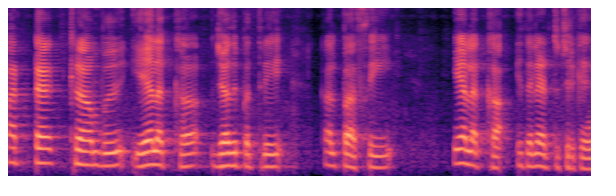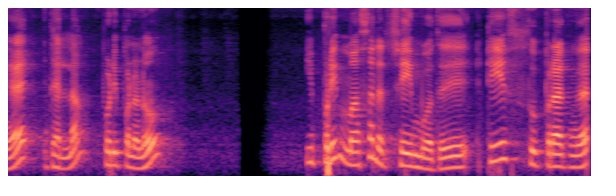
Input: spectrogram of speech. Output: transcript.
பட்டை கிராம்பு ஏலக்காய் ஜாதிபத்திரி கல்பாசி ஏலக்காய் இதெல்லாம் எடுத்து வச்சுருக்கேங்க. இதெல்லாம் பொடி பண்ணணும். இப்படி மசாலா செய்யும்போது டேஸ்ட் சூப்பராக இருக்குங்க.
